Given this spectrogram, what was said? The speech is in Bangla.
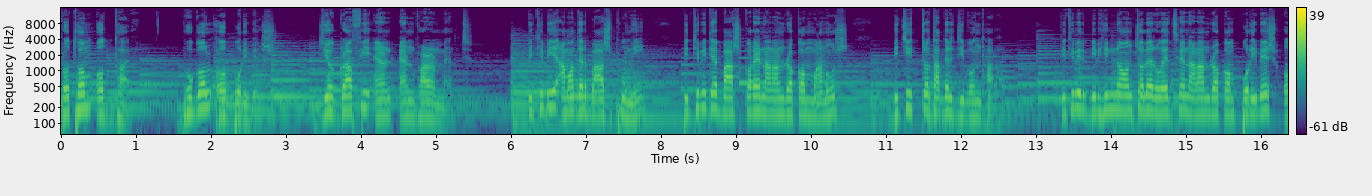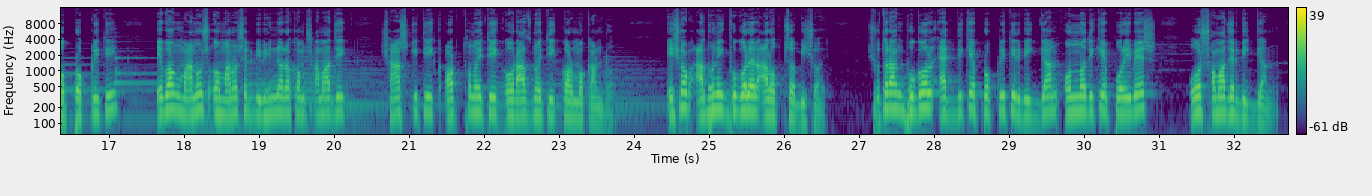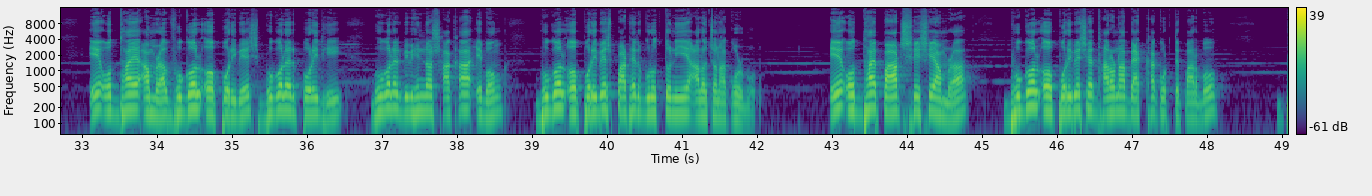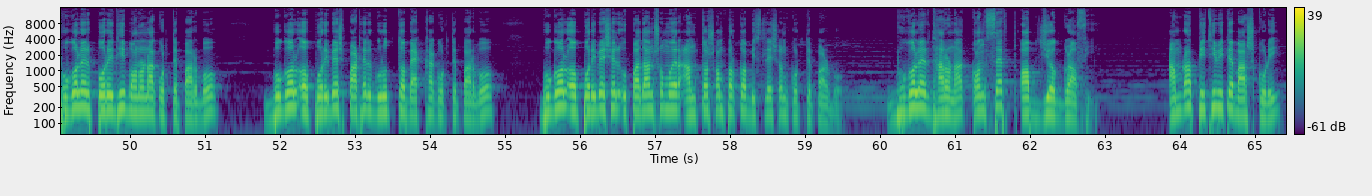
প্রথম অধ্যায়, ভূগোল ও পরিবেশ, জিওগ্রাফি অ্যান্ড এনভায়রনমেন্ট। পৃথিবী আমাদের বাসভূমি, পৃথিবীতে বাস করে নানান রকম মানুষ, বিচিত্র তাদের জীবনধারা। পৃথিবীর বিভিন্ন অঞ্চলে রয়েছে নানান রকম পরিবেশ ও প্রকৃতি এবং মানুষ ও মানুষের বিভিন্ন রকম সামাজিক, সাংস্কৃতিক, অর্থনৈতিক ও রাজনৈতিক কর্মকাণ্ড। এসব আধুনিক ভূগোলের আলোচ্য বিষয়। সুতরাং ভূগোল একদিকে প্রকৃতির বিজ্ঞান, অন্যদিকে পরিবেশ ও সমাজের বিজ্ঞান। এ অধ্যায়ে আমরা ভূগোল ও পরিবেশ, ভূগোলের পরিধি, ভূগোলের বিভিন্ন শাখা এবং ভূগোল ও পরিবেশ পাঠের গুরুত্ব নিয়ে আলোচনা করব। এ অধ্যায় পাঠ শেষে আমরা ভূগোল ও পরিবেশের ধারণা ব্যাখ্যা করতে পারব, ভূগোলের পরিধি বর্ণনা করতে পারব, ভূগোল ও পরিবেশ পাঠের গুরুত্ব ব্যাখ্যা করতে পারব ভূগোল ও পরিবেশের উপাদানসমূহের আন্তঃসম্পর্ক বিশ্লেষণ করতে পারব। ভূগোলের ধারণা কনসেপ্ট অব জিওগ্রাফি আমরা পৃথিবীতে বাস করি,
